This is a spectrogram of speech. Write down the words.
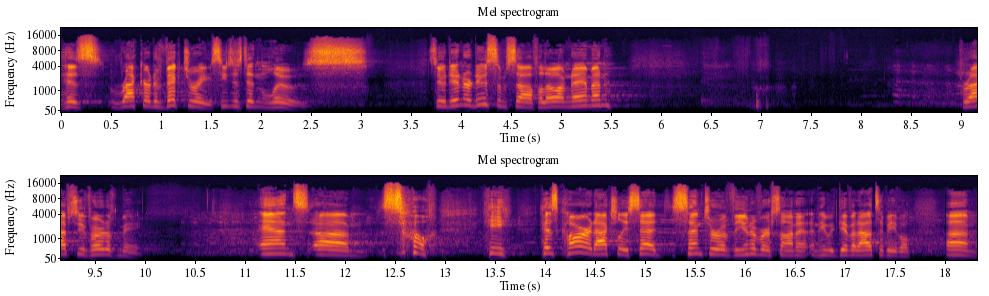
his record of victories. He just didn't lose. So he'd introduce himself Hello, I'm Naaman. Perhaps you've heard of me. And um, so he, his card actually said center of the universe on it, and he would give it out to people. Um,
